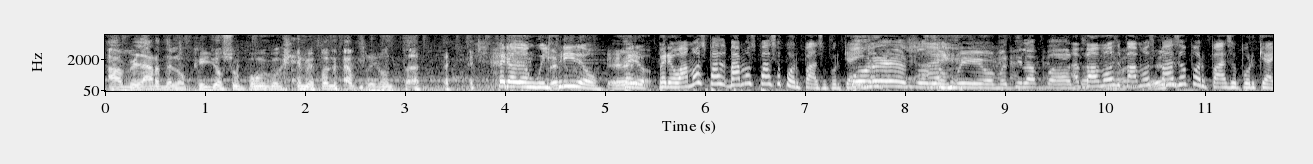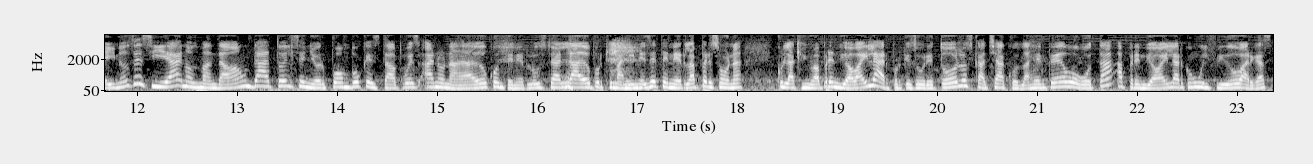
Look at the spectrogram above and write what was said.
hablar de lo que yo supongo que me van a preguntar. Pero don Wilfrido, pero, pero vamos, pa- vamos paso por paso, porque ahí Por nos- eso, Ay. Dios mío, metí la pata. Vamos, vamos paso por paso, porque ahí nos decía, nos mandaba un dato el señor Pombo que está pues anonadado con tenerlo usted al lado, porque imagínese tener la persona con la que uno aprendió a bailar, porque sobre todo los cachacos, la gente de Bogotá aprendió a bailar con Wilfrido Vargas.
